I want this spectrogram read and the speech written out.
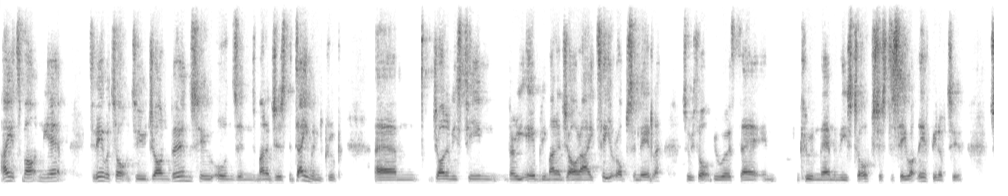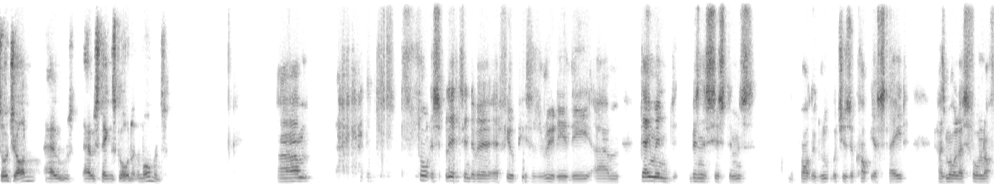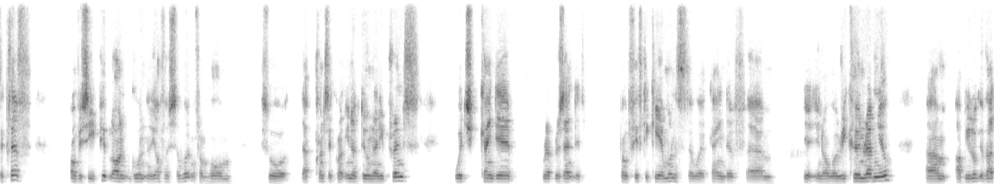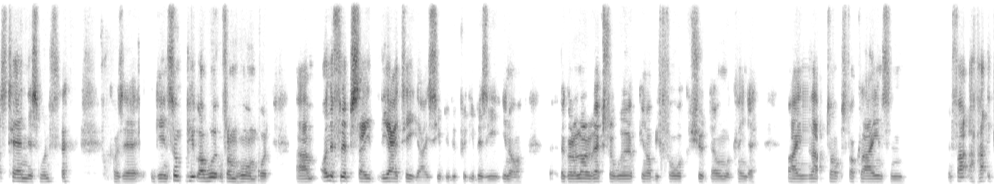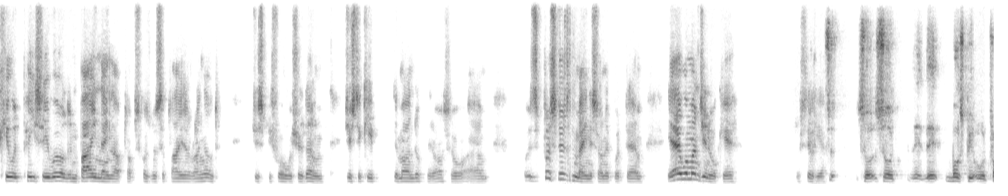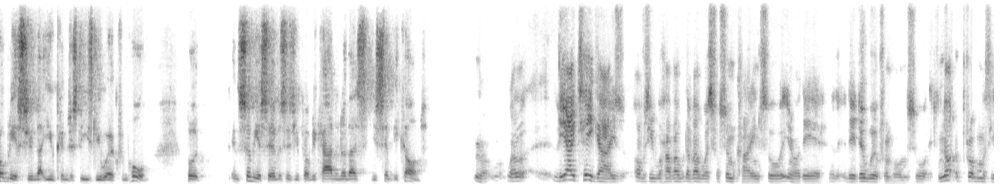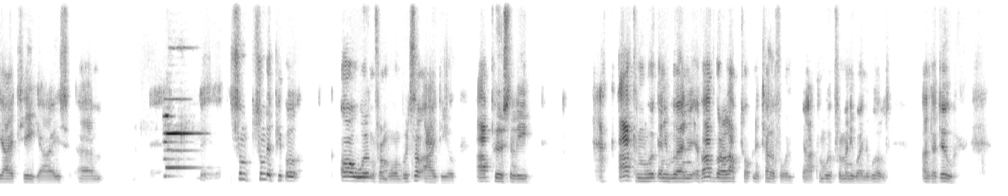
Hi, it's Martin here. Today we're talking to John Burns, who owns and manages the Diamond Group. Um, John and his team very ably manage our IT at Robson Laidler, so we thought it'd be worth uh, in, including them in these talks just to see what they've been up to. So, John, how's how's things going at the moment? Um, it's sort of split into a, a few pieces, really. The um, Diamond Business Systems, part of the group, which is a copier side, has more or less fallen off the cliff. Obviously, people aren't going to the office; they're working from home, so they're consequently not doing any prints, which kind of represented about 50k a month. That were kind of, um, you know, were recurring revenue. Um, I'll be looking at that's 10 this month because uh, again, some people are working from home, but um, on the flip side, the IT guys seem to be pretty busy. You know, they've got a lot of extra work. You know, before shutdown, we're kind of buying laptops for clients and in fact, I had to queue at PC World and buy nine laptops because my supplier rang out just before we shut down, just to keep demand up, you know. So um, it was pluses and minus on it, but um, yeah, we're managing okay. We're still here. So, so, so the, the, most people would probably assume that you can just easily work from home, but in some of your services you probably can, and others you simply can't. Well, the IT guys obviously will have out of hours for some clients, so you know they they do work from home, so it's not a problem with the IT guys. Um, some some of the people are working from home, but it's not ideal. I personally, I, I can work anywhere, and if I've got a laptop and a telephone, I can work from anywhere in the world, and I do.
